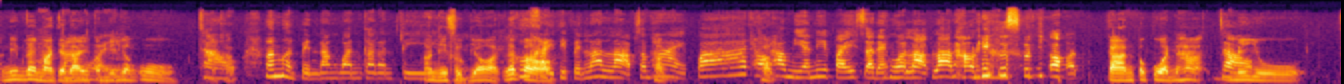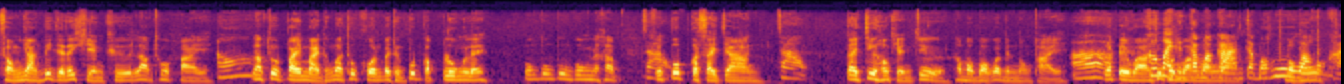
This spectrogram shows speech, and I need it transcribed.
ันนี้ได้มาจะได้จ้างไว้ก็มีเรื่องอู้เจ้า นะครับมันเหมือนเป็นรางวัลการันตีอันนี้สุดยอดแล้วคืก็ อไข่ติเป็นล้านลาบซ้ำให้ป้าเท่าครับ ถ้ามีอันนี้ไปแสดงว่าลาบล้านเฮานี่คือสุดยอด การประกวดนะฮะเจ้ามี มีอยู่สองอย่างที่จะได้เขียงคือลาบทั่วไป อ๋อ ลาบทั่วไปหมายถึงว่าทุกคนไปถึงปุ๊บกับปรุงเลย ปรุงปรุงปรุงปรุงนะครับเจ้า เสร็จปุ๊บก็ใส่จาน เจ้าใต้ชื่อเขาเขียนชื่อเขาบอกบอกว่าเป็นของไผ่ อ่าแล้วไปวางคือทุกหมายคนถึงวางกรรมวางการวางจะบอกฮู้บ่ฮู้ว่าของใคร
